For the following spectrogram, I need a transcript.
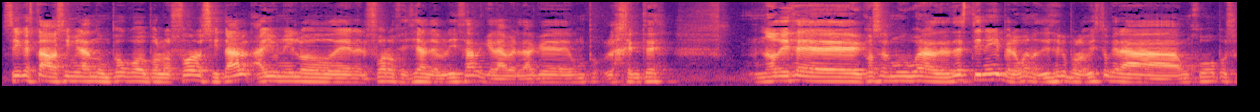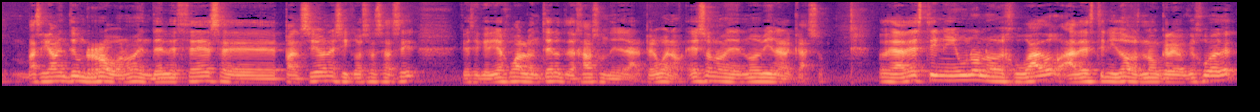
Sí que estaba así mirando un poco por los foros y tal. Hay un hilo en el foro oficial de Blizzard que la verdad que la gente no dice cosas muy buenas del Destiny, pero bueno, dice que por lo visto que era un juego, pues básicamente un robo, ¿no? En DLCs, eh, expansiones y cosas así, que si querías jugarlo entero te dejabas un dineral. Pero bueno, eso no, no viene al caso. Entonces a Destiny 1 no he jugado, a Destiny 2 no creo que juegue,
